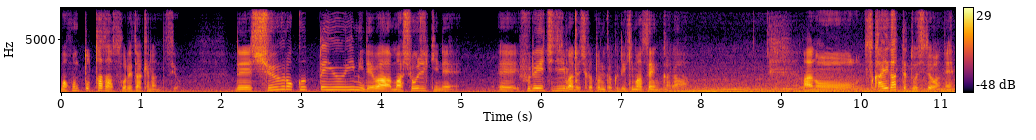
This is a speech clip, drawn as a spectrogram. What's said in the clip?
まあ、本当ただそれだけなんですよ。で収録っていう意味では、まあ、正直ね、えー、フル HD までしかとにかくできませんからあの、使い勝手としてはね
